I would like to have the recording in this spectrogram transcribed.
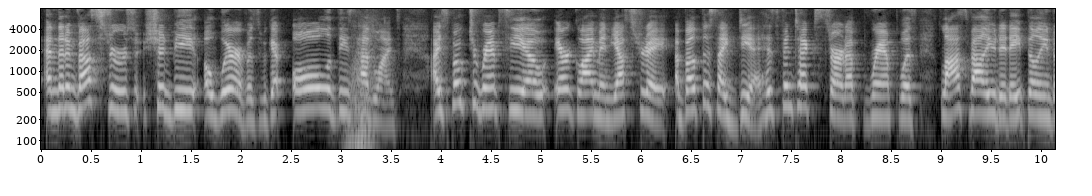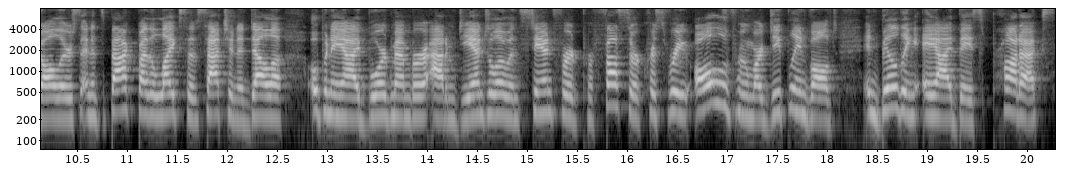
and that investors should be aware of as we get all of these headlines. I spoke to Ramp CEO Eric Glyman yesterday about this idea. His fintech startup Ramp was last valued at $8 billion, and it's backed by the likes of Satya Nadella, OpenAI board member Adam D'Angelo, and Stanford professor Chris Ré, all of whom are deeply involved in building AI based products.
